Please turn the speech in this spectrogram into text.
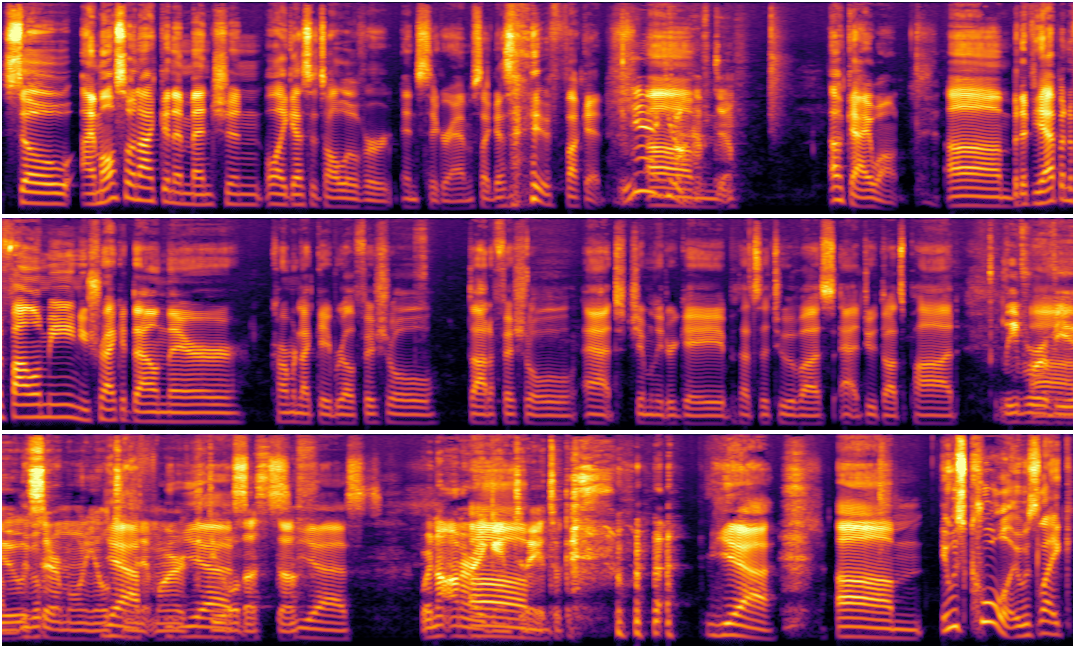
So I'm also not going to mention. Well, I guess it's all over Instagram. So I guess fuck it. Yeah, you don't Um, have to. Okay, I won't. Um, but if you happen to follow me and you track it down there, Carmen.GabrielOfficial dot official at Gym Leader Gabe. That's the two of us at Dude Thoughts Pod. Leave a um, review, leave a- ceremonial, yeah, two minute mark, do all that stuff. Yes. We're not on our A game today. Um, It's okay. Yeah. Um it was cool. It was like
